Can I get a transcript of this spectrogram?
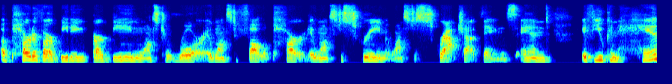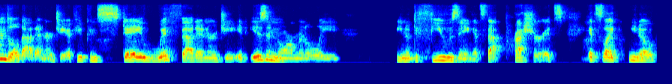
a, part of our beating our being wants to roar. It wants to fall apart. It wants to scream. It wants to scratch at things. And if you can handle that energy if you can stay with that energy it is normally you know diffusing. It's that pressure. It's it's like you know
